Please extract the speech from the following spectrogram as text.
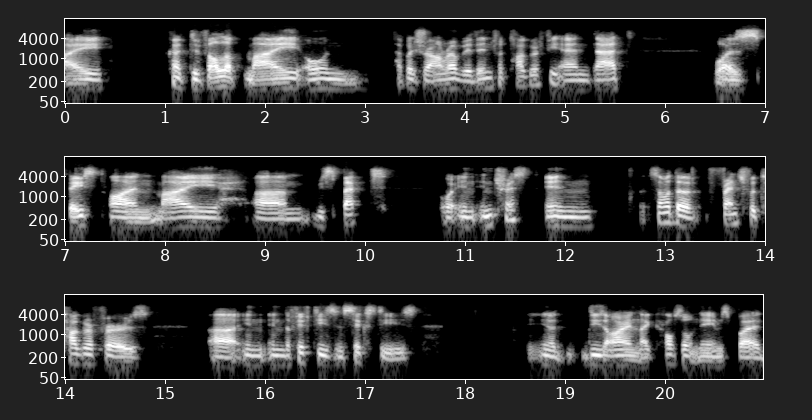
I kind of developed my own type of genre within photography, and that was based on my um, respect or in interest in some of the French photographers uh, in in the 50s and 60s. You know, these aren't like household names, but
